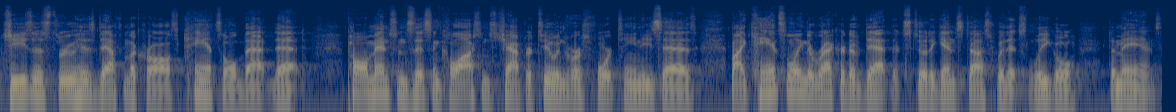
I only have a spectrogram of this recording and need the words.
Jesus, through his death on the cross, canceled that debt. Paul mentions this in Colossians chapter 2 and verse 14. He says, by canceling the record of debt that stood against us with its legal demands.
